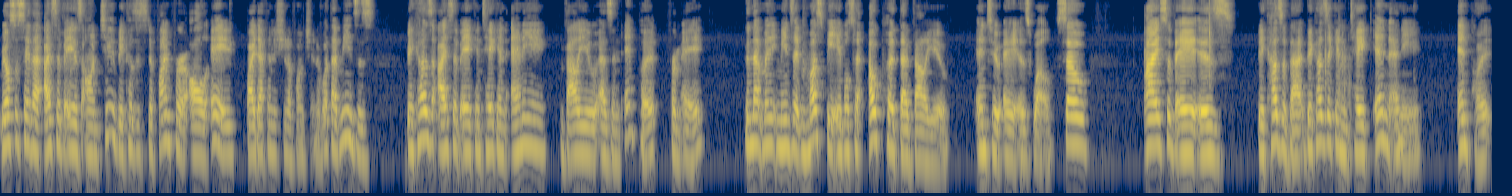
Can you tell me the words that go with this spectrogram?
We also say that i sub a is onto because it's defined for all a by definition of function. And what that means is because i sub a can take in any value as an input from a, then that means it must be able to output that value into A as well. So I sub A is, because of that, because it can take in any input,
